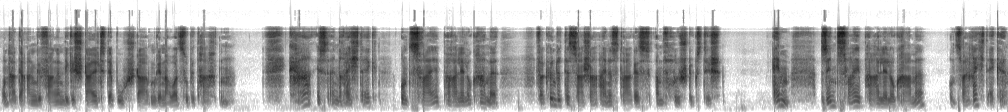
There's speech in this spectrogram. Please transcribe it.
und hatte angefangen, die Gestalt der Buchstaben genauer zu betrachten. K ist ein Rechteck und zwei Parallelogramme, verkündete Sascha eines Tages am Frühstückstisch. M sind zwei Parallelogramme und zwei Rechtecke.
